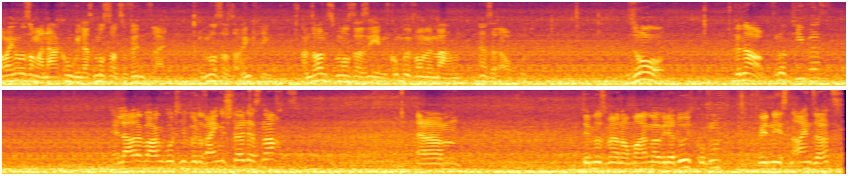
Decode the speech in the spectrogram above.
Aber ich muss nochmal nachgucken, das muss da zu finden sein. Ich muss das auch hinkriegen. Ansonsten muss das eben Kumpel von mir machen. Das ist halt auch gut. So, genau, produktives. Der Ladewagen wurde hier wird reingestellt des Nachts. Ähm, den müssen wir noch mal einmal wieder durchgucken für den nächsten Einsatz.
